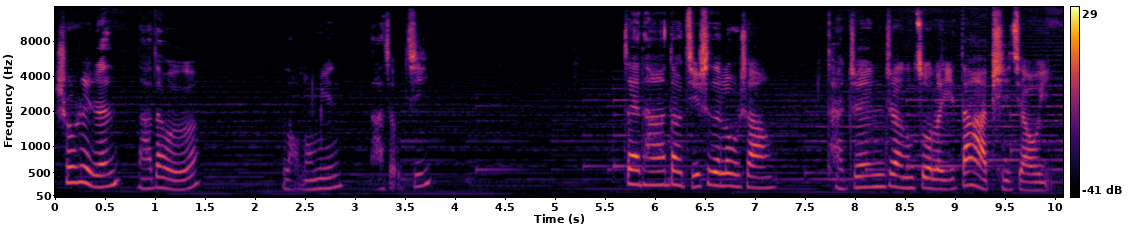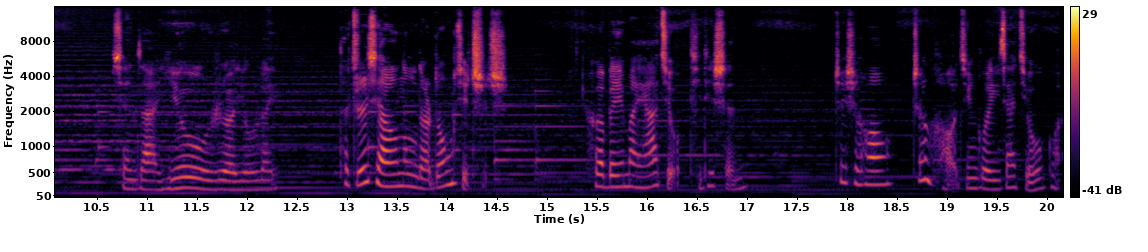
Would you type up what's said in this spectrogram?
收税人拿到鹅，老农民拿走鸡。在他到集市的路上，他真正做了一大批交易。现在又热又累，他只想弄点东西吃吃。喝杯麦芽酒提提神，这时候正好经过一家酒馆，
